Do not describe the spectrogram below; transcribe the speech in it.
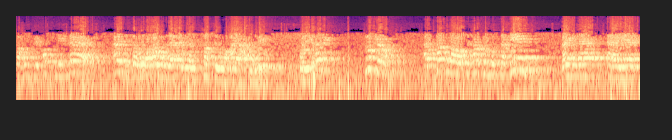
فهم بفضل الله أجدر وأولى أن ينتصروا على عدوهم. ولذلك ذكر التقوى وصفات المستقيم بين آيات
